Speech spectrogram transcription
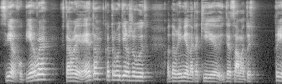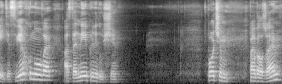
Сверху первое. Второе это, которое удерживают одновременно какие те самые. То есть третье сверху новое, остальные предыдущие. Впрочем, продолжаем.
